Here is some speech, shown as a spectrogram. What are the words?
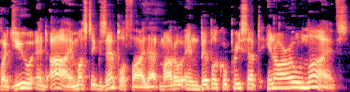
But you and I must exemplify that motto and biblical precept in our own lives.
